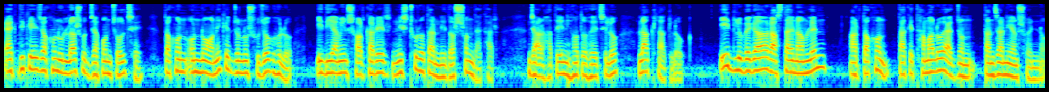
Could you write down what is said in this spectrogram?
একদিকে যখন উল্লাস উদযাপন চলছে তখন অন্য অনেকের জন্য সুযোগ হল ইদি আমিন সরকারের নিষ্ঠুরতার নিদর্শন দেখার, যার হাতে নিহত হয়েছিল লাখ লাখ লোক। ঈদ লুবেগা রাস্তায় নামলেন আর তখন তাকে থামালো একজন তানজানিয়ান সৈন্য।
